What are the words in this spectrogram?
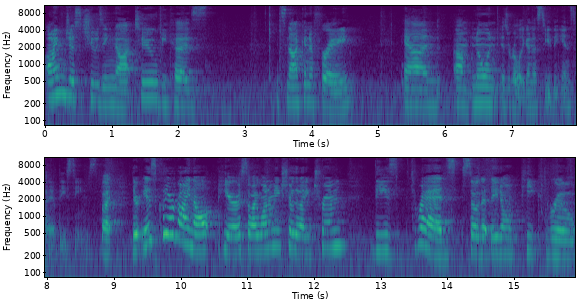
I'm just choosing not to because it's not going to fray and um, no one is really going to see the inside of these seams. But there is clear vinyl here, so I want to make sure that I trim these threads so that they don't peek through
